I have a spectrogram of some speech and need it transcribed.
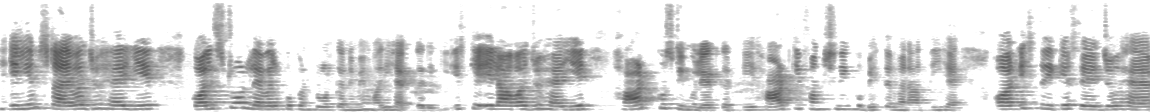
एलियम स्टाइवा जो है ये कोलेस्ट्रॉल लेवल को कंट्रोल करने में हमारी हेल्प करेगी। इसके अलावा जो है ये हार्ट को स्टिमुलेट करती है, हार्ट की फंक्शनिंग को बेहतर बनाती है और इस तरीके से जो है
